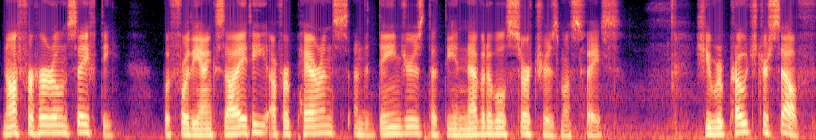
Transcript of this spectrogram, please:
not for her own safety, but for the anxiety of her parents and the dangers that the inevitable searchers must face. She reproached herself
